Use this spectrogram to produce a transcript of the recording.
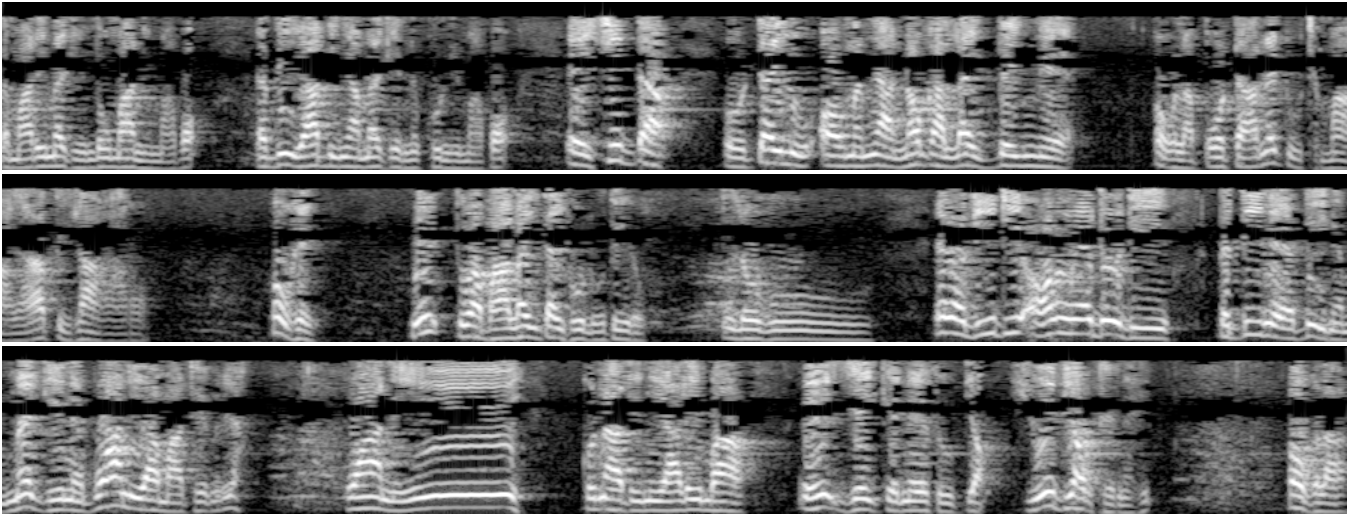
သမာရိမခင်သုံးပါးနေမှာပေါ့အတိကပညာမခင်နှစ်ခုနေမှာပေါ့အဲရှစ်တဟိုတိုက်လို့အောင်မမြနောက်ကလိုက်သိမ်းနဲ့ဟုတ်လားပေါ်တာနဲ့တူထမလားသီလာကတော့ဟုတ်ဟဲ့ဟင်သူကဘာလိုက်တိုက်ဖို့လို့သေးတော့ဒီလိုဘူးအဲ့တော့ဒီဒီအောင်မဲ့တို့ဒီတတိနဲ့အတိနဲ့မက်ကင်းနဲ့ပွားနေရမှာထင်တယ်ဗျာ ပွားနေခုနဒီနေရာလေးမှာအေးရိတ်ကနေဆိုပြောက်ရွေးပြောက်တယ်ဟဲ့ဟုတ်ကလား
